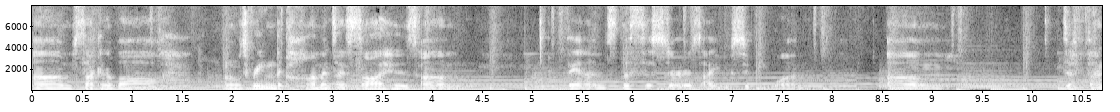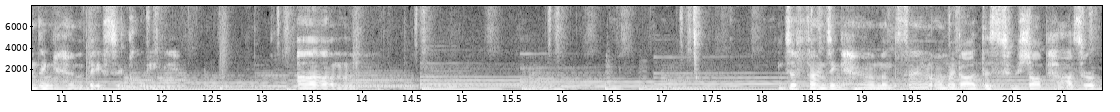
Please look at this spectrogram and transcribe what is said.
Um second of all, when I was reading the comments, I saw his um fans, the sisters, I used to be one um defending him basically. Um defending him and saying oh my god this too shall pass or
